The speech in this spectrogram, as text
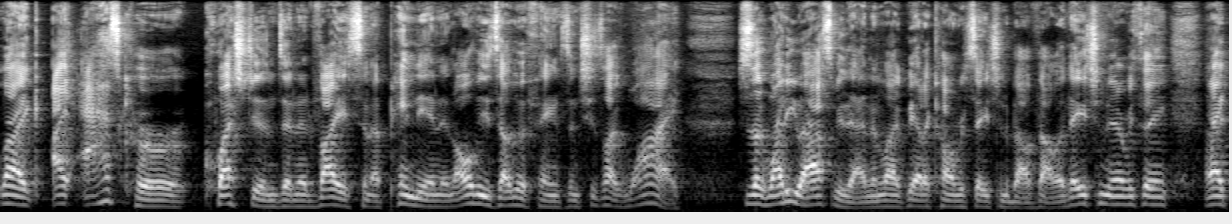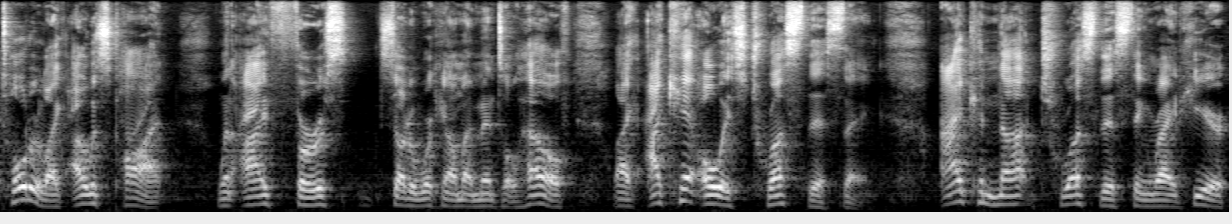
Like, I ask her questions and advice and opinion and all these other things, and she's like, why? She's like, why do you ask me that? And like, we had a conversation about validation and everything. And I told her, like, I was taught when I first started working on my mental health, like, I can't always trust this thing. I cannot trust this thing right here,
